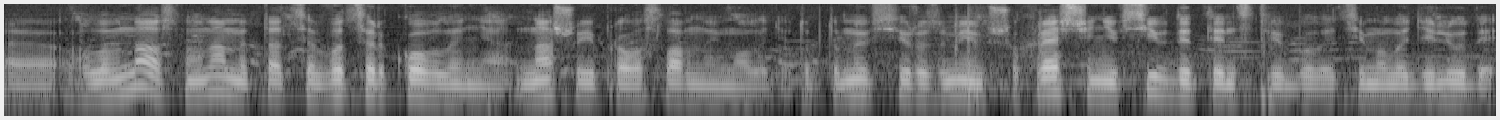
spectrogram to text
Е, Головна основна мета це воцерковлення нашої православної молоді. Тобто ми всі розуміємо, що хрещені всі в дитинстві були, ці молоді люди,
